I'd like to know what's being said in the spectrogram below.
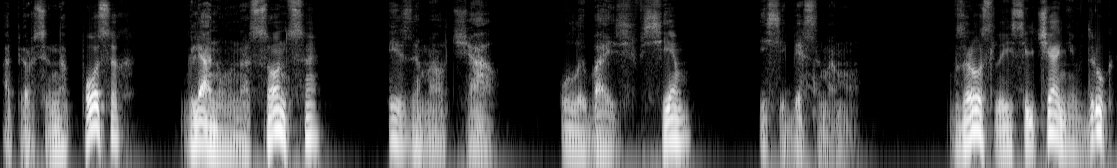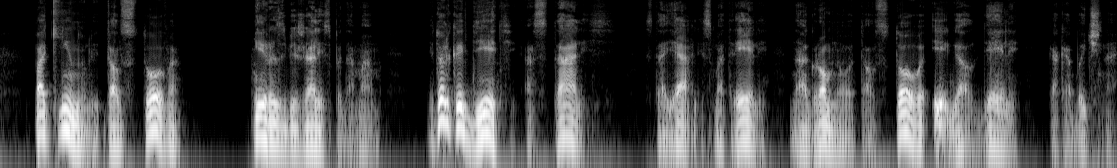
оперся на посох, глянул на солнце и замолчал, улыбаясь всем и себе самому. Взрослые сельчане вдруг покинули Толстого и разбежались по домам. И только дети остались, стояли, смотрели на огромного Толстого и галдели, как обычно.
